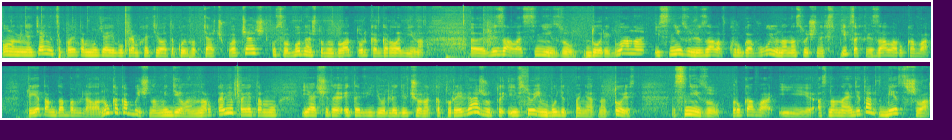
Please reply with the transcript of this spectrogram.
Он у меня тянется, поэтому я его прям хотела такой в обтяжечку, в обтяжечку, свободная, чтобы была только горловина. Э, вязала снизу до реглана и снизу вязала в круговую на носочных спицах вязала рукава. При этом добавляла. Ну как обычно мы делаем на рукаве поэтому я считаю это видео для девчонок которые вяжут и все им будет понятно. То есть снизу рукава и основная деталь без шва.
